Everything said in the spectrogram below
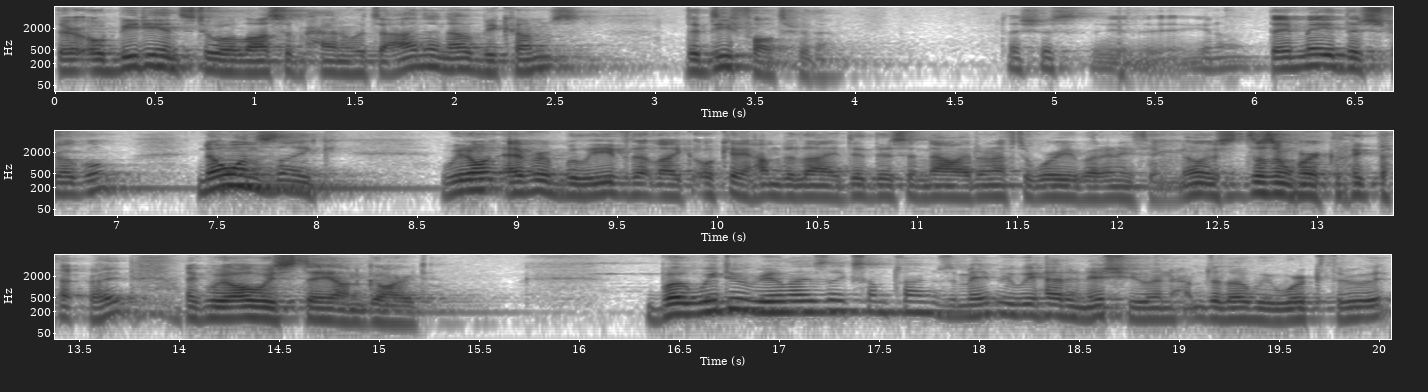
their obedience to Allah subhanahu wa ta'ala now becomes the default for them. That's just, you know, they made the struggle. No one's like, we don't ever believe that, like, okay, alhamdulillah, I did this and now I don't have to worry about anything. No, it doesn't work like that, right? Like, we always stay on guard. But we do realize, like, sometimes maybe we had an issue and alhamdulillah, we worked through it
